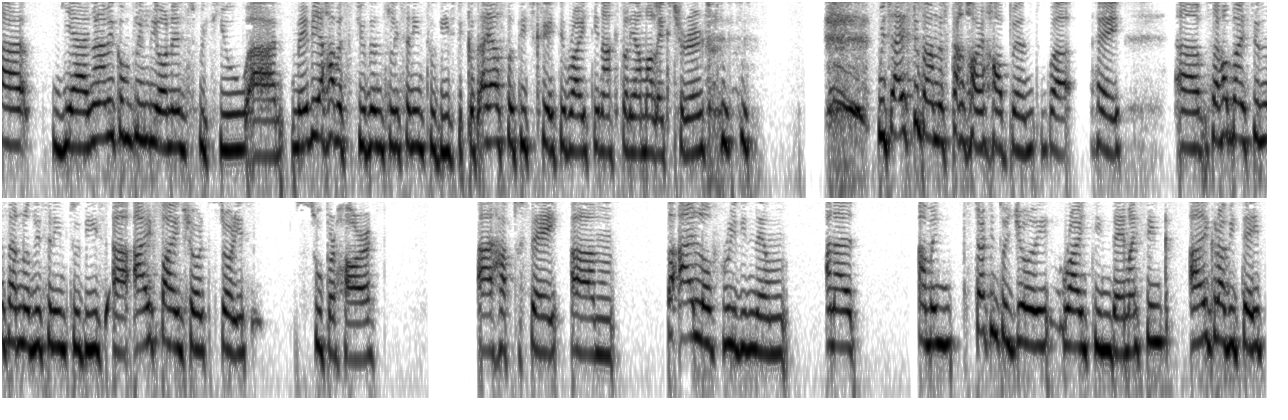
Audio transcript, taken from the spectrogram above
Uh, yeah, I'm gonna be completely honest with you, and maybe I have a students listening to this because I also teach creative writing. Actually, I'm a lecturer, which I still don't understand how it happened. But hey, um, so I hope my students are not listening to this. Uh, I find short stories super hard. I have to say, um, but I love reading them, and I, I mean, starting to enjoy writing them. I think I gravitate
